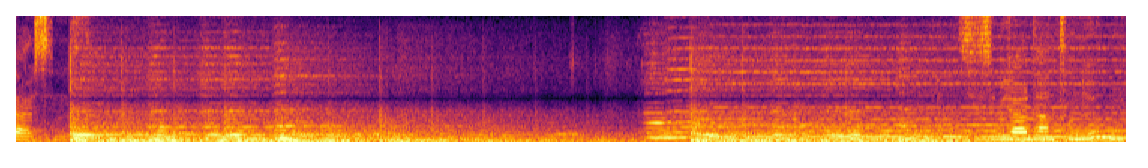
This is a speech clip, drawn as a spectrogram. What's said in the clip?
Affedersiniz. Sizi bir yerden tanıyor muyum?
